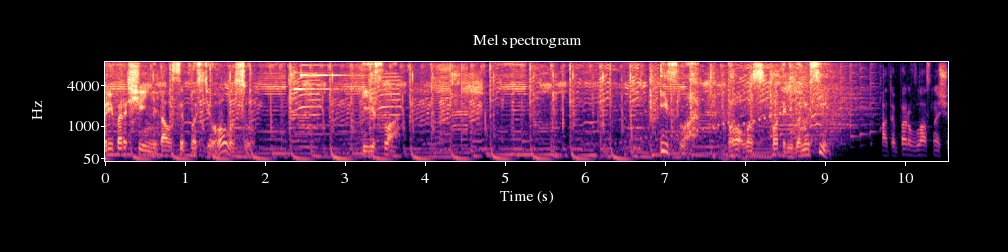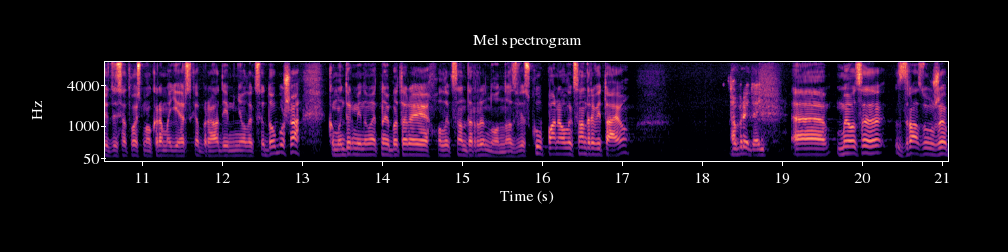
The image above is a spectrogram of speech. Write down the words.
При перщині та осиплості голосу Ісла. Ісла. Голос потрібен усім. А тепер, власне, 68-ма окрема єгерська бригада імені Олекса Добуша, командир мінометної батареї Олександр Ренон на зв'язку. Пане Олександре, вітаю. Добрий день. Е, Ми оце зразу вже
